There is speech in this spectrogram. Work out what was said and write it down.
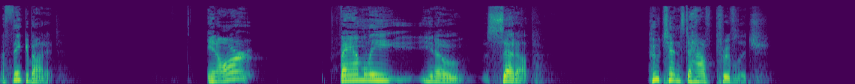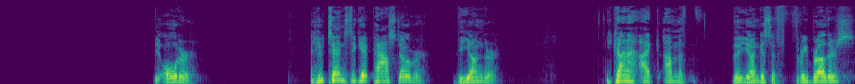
Now think about it. In our family you know, setup, who tends to have privilege? The older. And who tends to get passed over? The younger. You kind of, I'm a, the youngest of three brothers.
